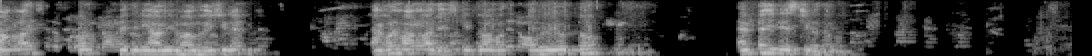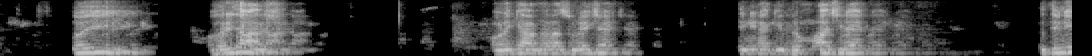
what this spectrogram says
বাংলাদেশের পুরন গ্রামে তিনি আবির্ভাব হয়েছিলেন। এখন বাংলাদেশ, কিন্তু আমাদের অবিভক্ত একটাই দেশ ছিল তখন। তো এই হরিদাস, অনেকে আপনারা শুনেছেন, তিনি নাকি ব্রহ্মা ছিলেন। তিনি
